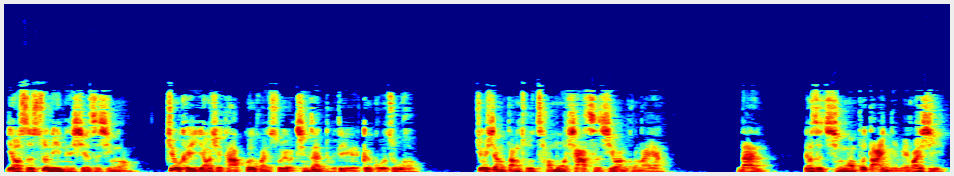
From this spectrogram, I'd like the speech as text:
要是顺利能挟持秦王，就可以要挟他归还所有侵占土地的各国诸侯，就像当初曹沫挟持齐桓公那样。但要是秦王不答应也没关系，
